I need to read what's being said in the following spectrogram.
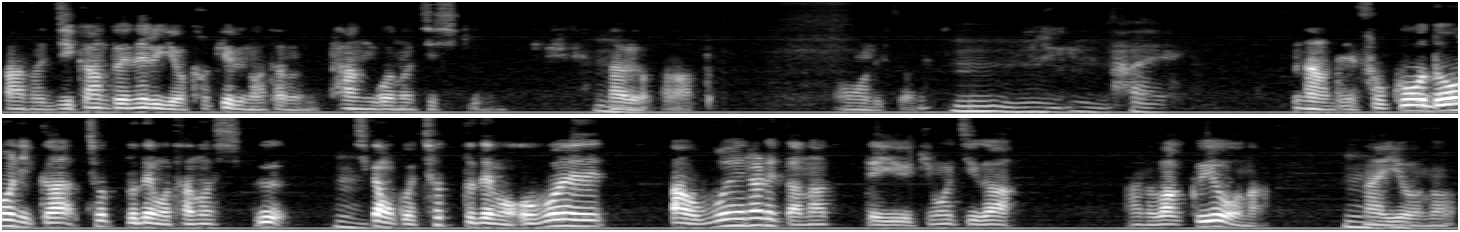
あの、時間とエネルギーをかけるのは多分単語の知識になるのかなと思うんですよね。うんうんうん。はい。なので、そこをどうにかちょっとでも楽しく、うんしかもこうちょっとでも覚え、あ、覚えられたなっていう気持ちが、あの、湧くようなうん内容の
